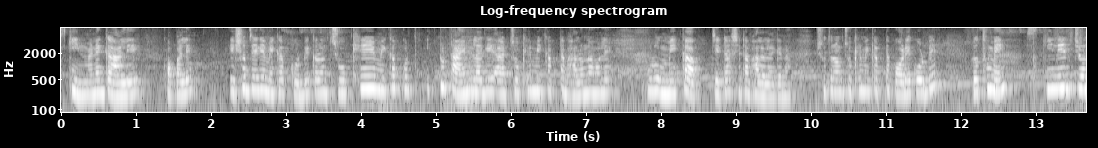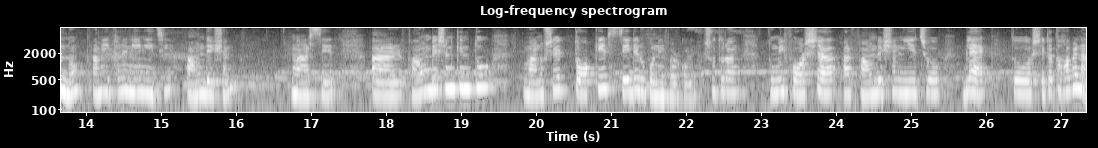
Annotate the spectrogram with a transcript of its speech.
স্কিন মানে গালে, কপালে এইসব জায়গায় মেকআপ করবে। কারণ চোখে মেকআপ করতে একটু টাইম লাগে আর চোখের মেকআপটা ভালো না হলে পুরো মেকআপ যেটা সেটা ভালো লাগে না। সুতরাং চোখের মেকআপটা পরে করবে। প্রথমেই স্কিনের জন্য আমি এখানে নিয়ে নিয়েছি ফাউন্ডেশন মার্সের আর ফাউন্ডেশন কিন্তু মানুষের ত্বকের শেডের উপর নির্ভর করে। সুতরাং তুমি ফর্সা আর ফাউন্ডেশন নিয়েছো ব্ল্যাক তো সেটা তো হবে না।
